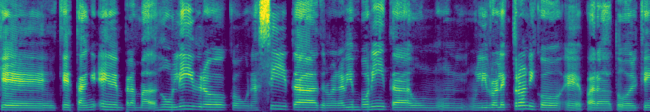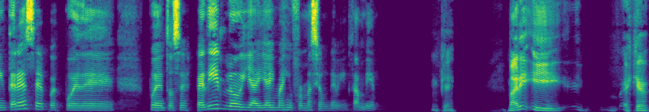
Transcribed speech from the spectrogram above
que, están plasmados en un libro, con una cita, de una manera bien bonita, un, libro electrónico eh, para todo el que interese, pues puede, puede entonces pedirlo y ahí hay más información de mí también. Ok. Mari, y es que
